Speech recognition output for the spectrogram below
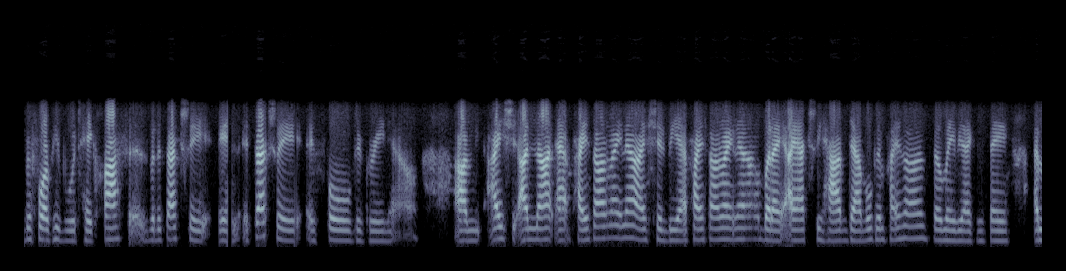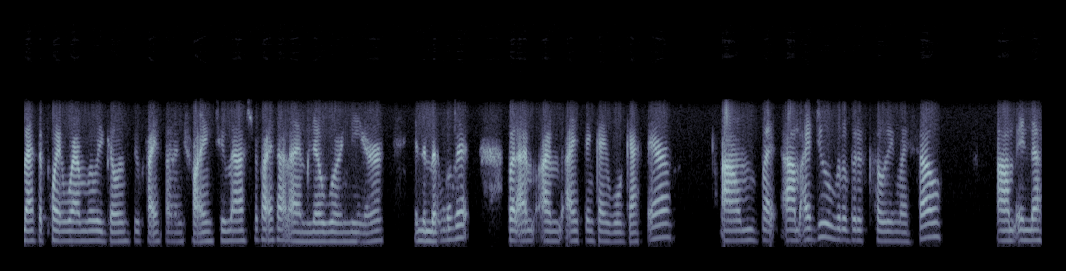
before people would take classes, but it's actually in, it's actually a full degree now. Um, I should I'm not at Python right now. I should be at Python right now, but I, I actually have dabbled in Python, so maybe I can say I'm at the point where I'm really going through Python and trying to master Python. I am nowhere near in the middle of it, but I'm I'm I think I will get there. Um, but um, I do a little bit of coding myself, um, enough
